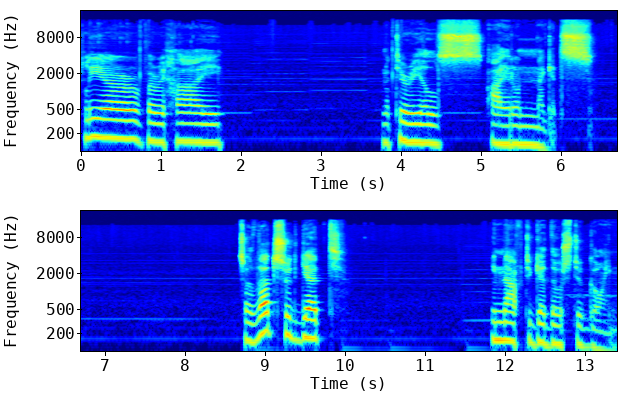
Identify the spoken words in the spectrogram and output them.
clear very high materials iron nuggets so that should get enough to get those two going.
